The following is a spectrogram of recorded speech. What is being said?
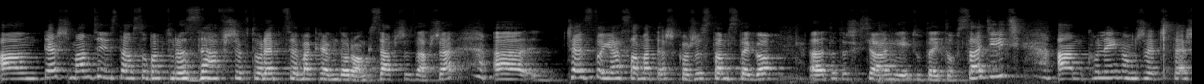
Um, też mamcia jest ta osoba, która zawsze w torebce ma krem do rąk, zawsze, zawsze. Uh, często ja sama też korzystam z tego, uh, to też chciałam jej tutaj to wsadzić. Um, kolejną rzecz też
